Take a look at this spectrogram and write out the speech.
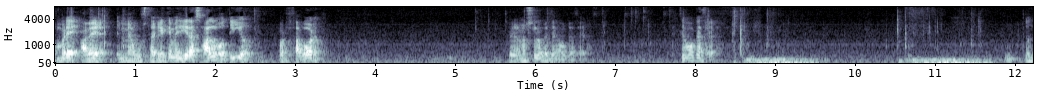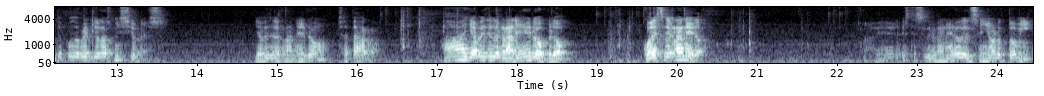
Hombre, a ver, me gustaría que me dieras algo, tío. Por favor. Pero no sé lo que tengo que hacer. ¿Qué tengo que hacer? ¿Dónde puedo ver yo las misiones? Llave del granero, chatarra. Ah, llave del granero, pero... ¿Cuál es el granero? A ver, este es el granero del señor Tommy.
